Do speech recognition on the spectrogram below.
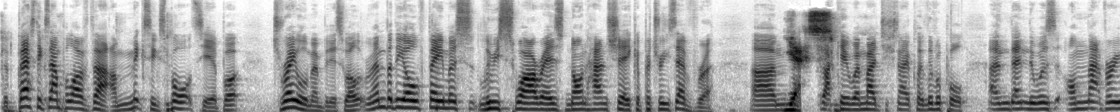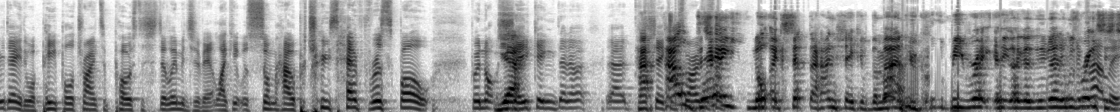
The best example of that, I'm mixing sports here, but Dre will remember this well. Remember the old famous Luis Suarez non-handshake of Patrice Evra? Um, yes. Back here when Magic United played Liverpool. And then there was, on that very day, there were people trying to post a still image of it like it was somehow Patrice Evra's fault for not yeah. shaking. Uh, how, shaking how dare you not accept the handshake of the man who called me ra- like, he was exactly. racist?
